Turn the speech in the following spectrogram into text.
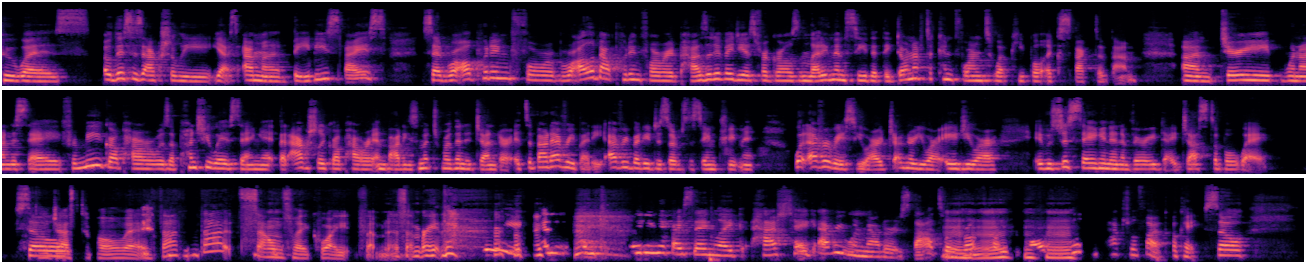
who was oh, this is actually, yes, Emma Baby Spice said, We're all putting forward, we're all about putting forward positive ideas for girls and letting them see that they don't have to conform to what people expect of them. Um, Geri went on to say, For me, girl power was a punchy way of saying it, but actually, girl power embodies much more than a gender. It's about everybody. Everybody deserves the same treatment, whatever race you are, gender you are, age you are. It was just saying it in a very digestible way. So digestible way. That that sounds like white feminism right there. and, and it by saying like hashtag everyone matters. That's what mm-hmm, mm-hmm. actual fuck. Okay, so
